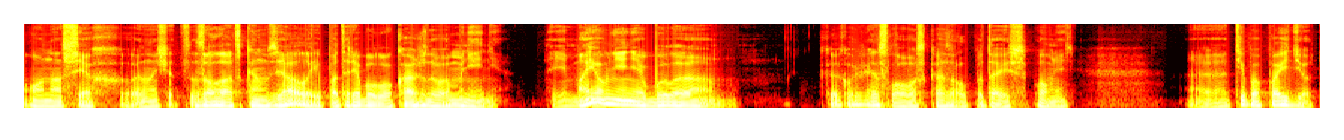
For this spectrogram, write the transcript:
он нас всех, значит, за лацкан взял и потребовал у каждого мнения. И мое мнение было, какое же я слово сказал, пытаюсь вспомнить, э, типа «пойдет».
